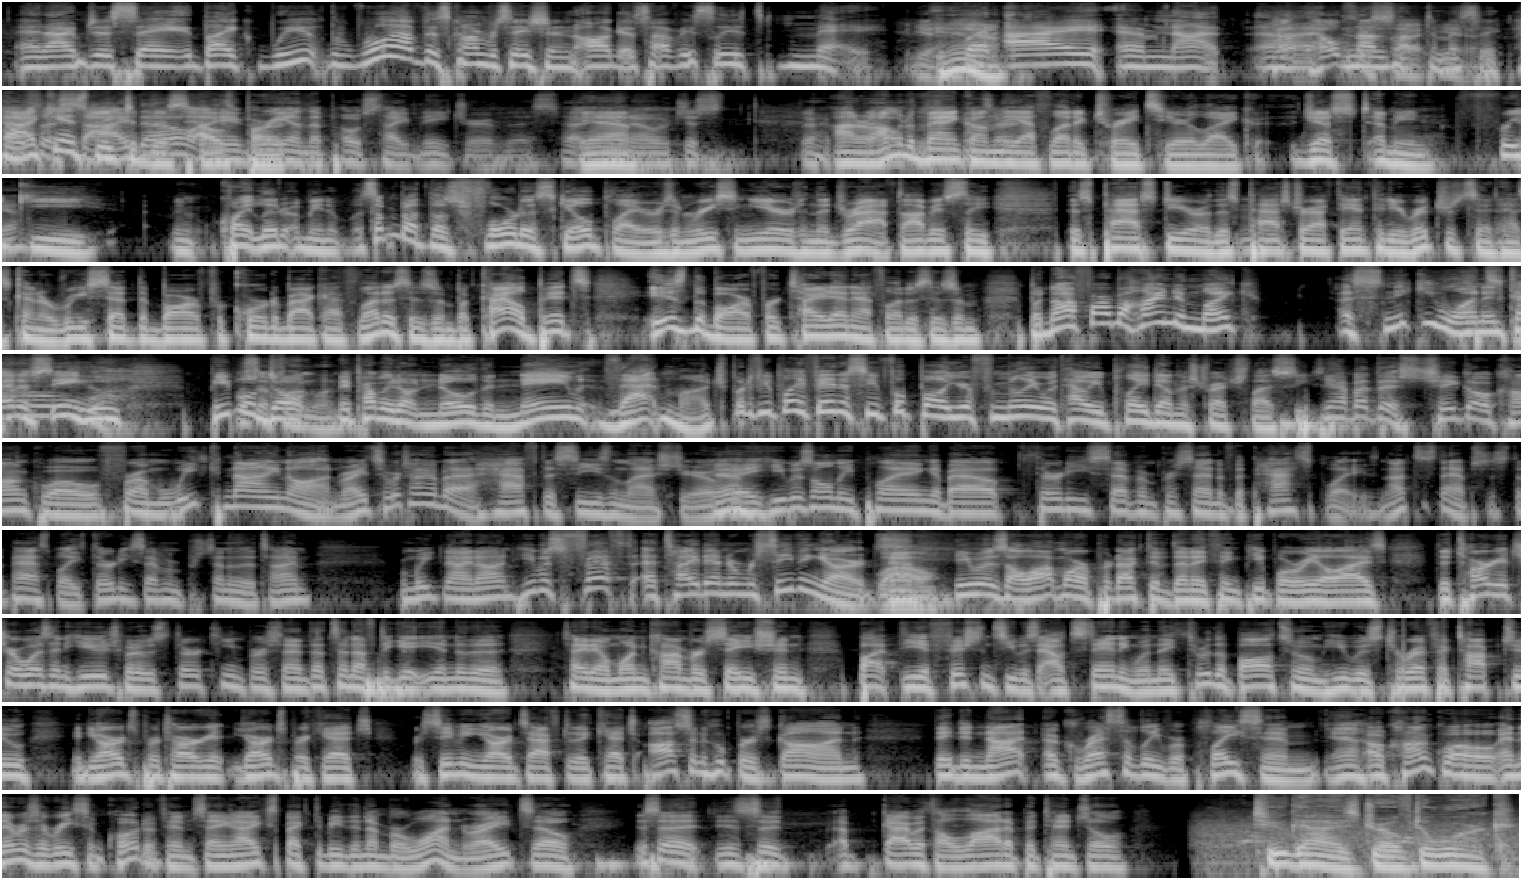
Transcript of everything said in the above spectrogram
and i'm just saying like we we'll have this conversation in august obviously it's may Yeah. Yeah. but i am not uh, Health not as optimistic yeah. I can't speak to aside, this though, I agree part. on the post-hype nature of this. Uh, Yeah. You know, just the- I don't know. I'm going to bank on the athletic traits here. Like just, I mean, freaky. I mean, quite literally. I mean, something about those Florida skill players in recent years in the draft. Obviously, this past year or this past draft, Anthony Richardson has kind of reset the bar for quarterback athleticism. But Kyle Pitts is the bar for tight end athleticism, but not far behind him, Mike. A sneaky one in Tennessee go. who people What's a fun don't, they probably don't know the name that much. But if you play fantasy football, you're familiar with how he played down the stretch last season. Yeah, how about this? Chig Okonkwo from week nine on, right? So we're talking about half the season last year. Okay. Yeah. He was only playing about 37% of the pass plays, not the snaps, just the pass plays, 37% of the time from week nine on. He was fifth at tight end and receiving yards. Wow. He was a lot more productive than I think people realize. The target share wasn't huge, but it was 13%. That's enough to get you into the tight end one conversation. But the efficiency was outstanding. When they threw the ball to him, he was terrific. Top two in yards per target, yards per catch, receiving yards after the catch. Austin Hooper's gone. They did not aggressively replace him. Yeah. Okonkwo, and there was a recent quote of him saying, "I expect to be the number one." Right. So this is a this is a, a guy with a lot of potential. Two guys drove to work.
